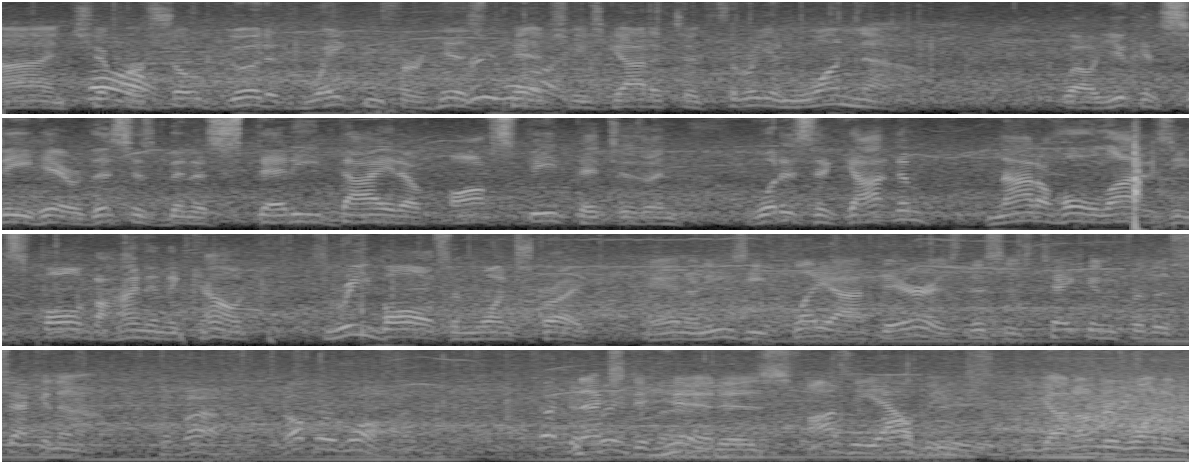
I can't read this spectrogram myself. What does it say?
Ah, and Chipper so good at waiting for his pitch. He's got it to three and one now. Well, you can see here, this has been a steady diet of off-speed pitches, and what has it gotten him? Not a whole lot as he's fallen behind in the count. Three balls and one strike. And an easy play out there as this is taken for the second out. The batter, number one. Second Next to hit is Ozzie Albies. He got under one and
